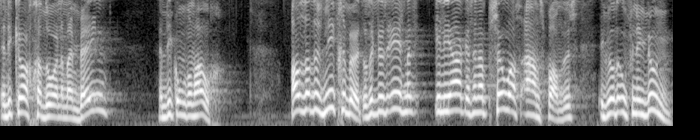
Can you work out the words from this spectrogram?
En die kracht gaat door naar mijn been en die komt omhoog. Als dat dus niet gebeurt, als ik dus eerst mijn iliacus en mijn psoas aanspan, dus ik wil de oefening doen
